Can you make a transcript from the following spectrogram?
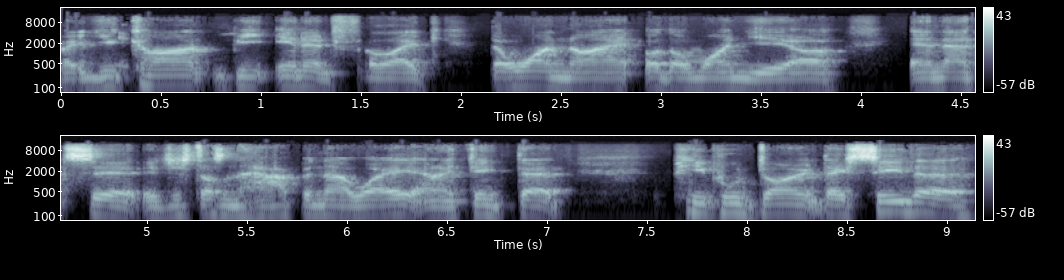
right? You can't be in it for like the one night or the one year and that's it. It just doesn't happen that way. And I think that people don't, they see the,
